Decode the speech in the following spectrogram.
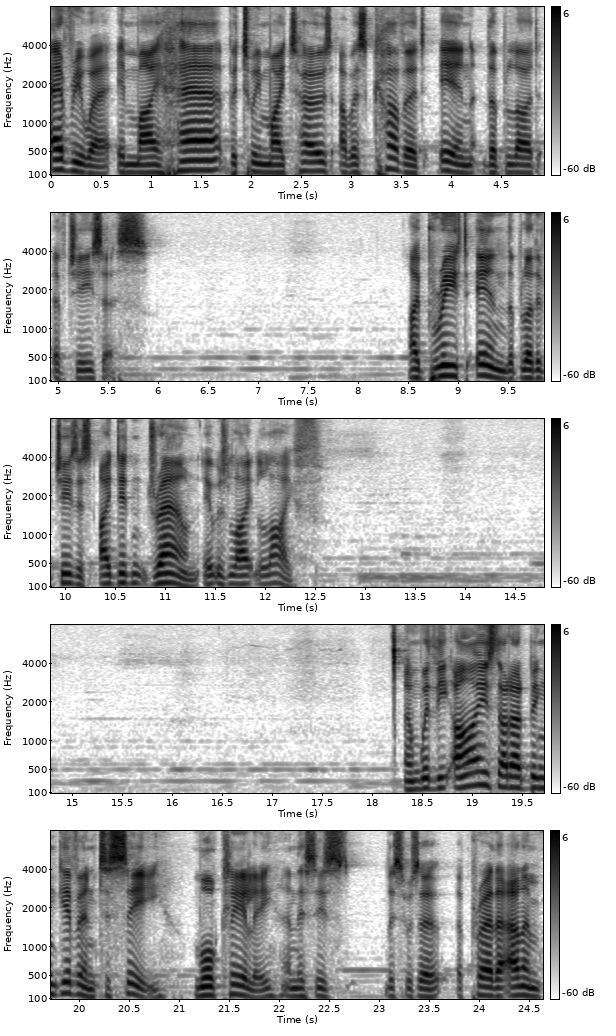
everywhere, in my hair, between my toes. I was covered in the blood of Jesus. I breathed in the blood of Jesus. I didn't drown. It was like life. And with the eyes that I'd been given to see more clearly, and this is this was a, a prayer that Alan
